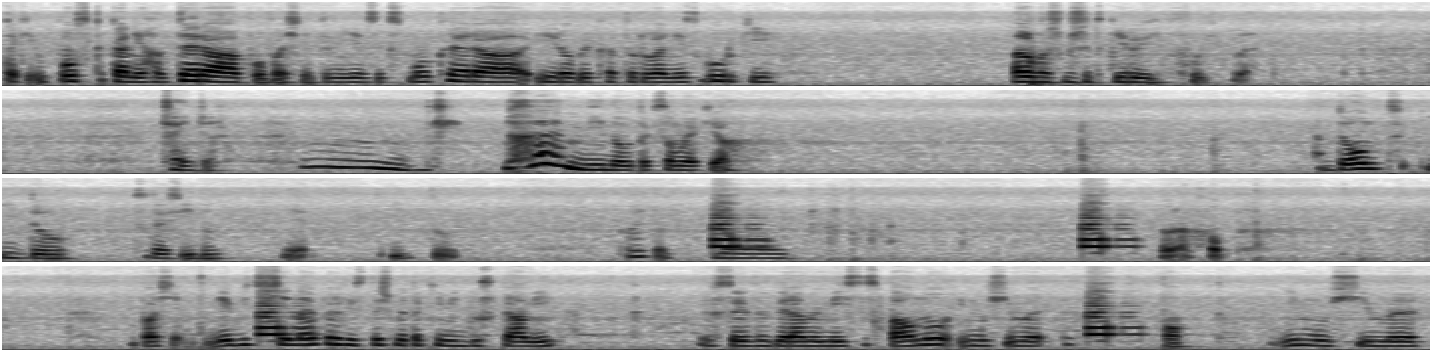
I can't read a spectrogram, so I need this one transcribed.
Takie po skakanie Huntera, po właśnie ten język Smokera i robię katurlanie z górki. Ale masz brzydki ryj, fuj. Changer. Mm, Minął tak samo jak ja. Don't idu. Co to jest idu? Nie. Idu. Oj tam. No. Dobra, hop. Właśnie, jak widzicie, najpierw jesteśmy takimi duszkami, że sobie wybieramy miejsce spawnu i musimy... O. I musimy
